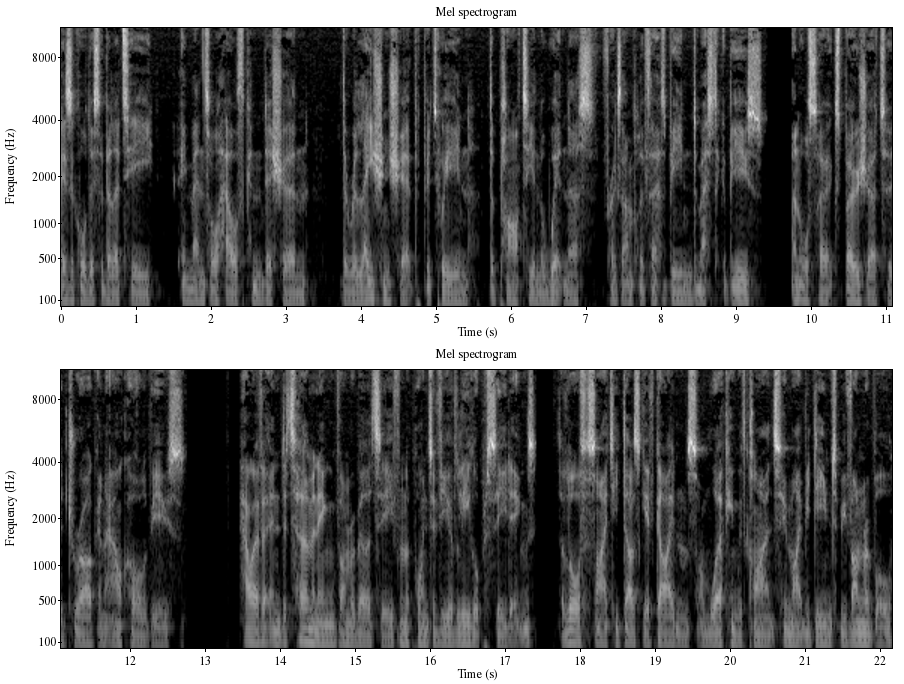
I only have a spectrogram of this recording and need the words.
physical disability, a mental health condition, the relationship between the party and the witness, for example, if there has been domestic abuse, and also exposure to drug and alcohol abuse. However, in determining vulnerability from the point of view of legal proceedings, the Law Society does give guidance on working with clients who might be deemed to be vulnerable,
